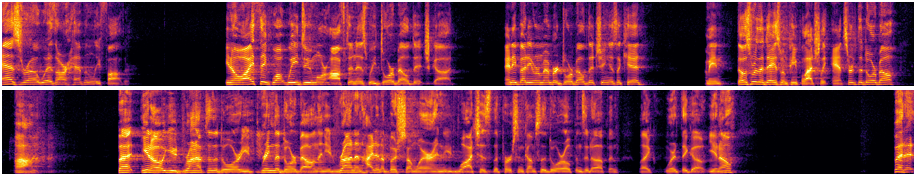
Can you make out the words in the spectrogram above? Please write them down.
Ezra with our Heavenly Father? You know, I think what we do more often is we doorbell ditch God. Anybody remember doorbell ditching as a kid? I mean, those were the days when people actually answered the doorbell. Um, but, you know, you'd run up to the door, you'd ring the doorbell, and then you'd run and hide in a bush somewhere, and you'd watch as the person comes to the door, opens it up, and like, where'd they go, you know? But, it,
